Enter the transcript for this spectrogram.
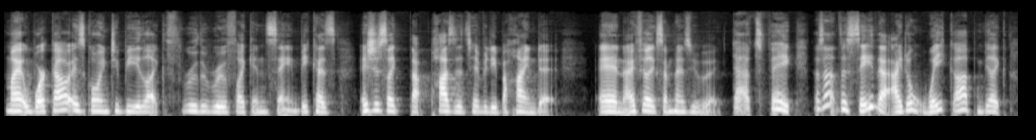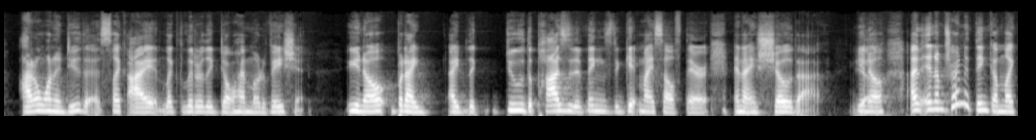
my workout is going to be like through the roof, like insane because it's just like that positivity behind it. And I feel like sometimes people like, that's fake. That's not to say that I don't wake up and be like, I don't want to do this. Like I like literally don't have motivation, you know, but I I like do the positive things to get myself there and I show that, you Yeah. know. I, and I'm trying to think, I'm like,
